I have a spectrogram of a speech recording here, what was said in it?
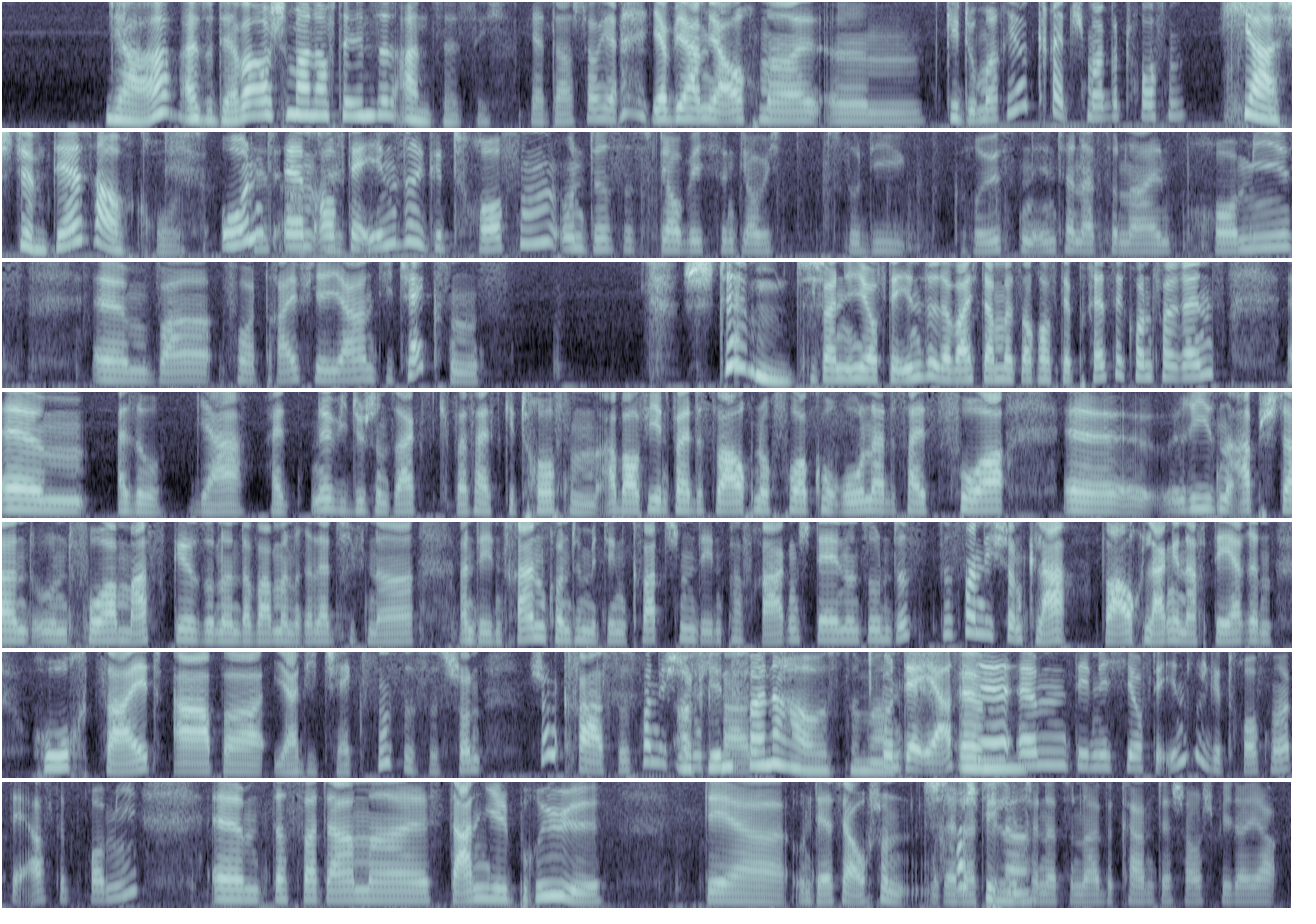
ja, also der war auch schon mal auf der Insel ansässig. Ja, da schau her. Ja, wir haben ja auch mal ähm, Guido Maria Kretschmer getroffen. Ja, stimmt, der ist auch groß. Der Und auch ähm, auf der Insel getroffen, und das ist, glaube ich, sind, glaube ich, so die größten internationalen Promis, ähm, war vor drei, vier Jahren die Jacksons. Stimmt. Die waren hier auf der Insel, da war ich damals auch auf der Pressekonferenz. Ähm, also, ja, halt, ne, wie du schon sagst, was heißt getroffen? Aber auf jeden Fall, das war auch noch vor Corona, das heißt vor äh, Riesenabstand und vor Maske, sondern da war man relativ nah an denen dran, konnte mit denen quatschen, denen ein paar Fragen stellen und so. Und das, das fand ich schon klar. War auch lange nach deren Hochzeit, aber ja, die Jacksons, das ist schon, schon krass. Das fand ich schon Auf jeden krass. Fall eine Hausnummer. Und der erste, Ähm, ähm, den ich hier auf der Insel getroffen habe, der erste Promi, ähm, das war damals Daniel Brühl. Der, und der ist ja auch schon relativ international bekannt, der Schauspieler, ja.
